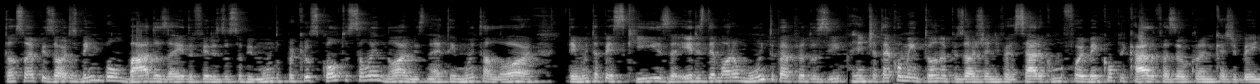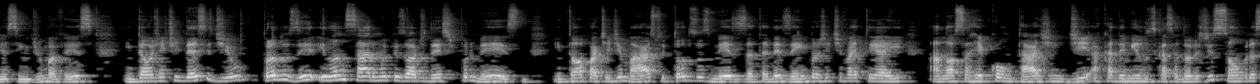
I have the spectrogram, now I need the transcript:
Então são episódios bem bombados aí do Filhos do Submundo, porque os contos são enormes, né? Tem muita lore, tem muita pesquisa, e eles demoram muito para produzir. A gente até comentou no episódio de aniversário como foi bem complicado fazer o Crônicas de Bane assim de uma vez. Então a gente decidiu decidiu produzir e lançar um episódio deste por mês. Então, a partir de março e todos os meses até dezembro, a gente vai ter aí a nossa recontagem de Academia dos Caçadores de Sombras,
